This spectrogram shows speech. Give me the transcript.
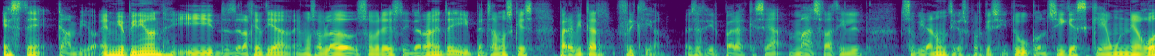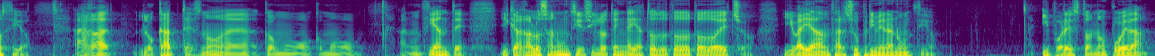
este cambio? En mi opinión, y desde la agencia hemos hablado sobre esto internamente y pensamos que es para evitar fricción, es decir, para que sea más fácil subir anuncios, porque si tú consigues que un negocio haga, lo captes, ¿no? Eh, como, como anunciante y que haga los anuncios y lo tenga ya todo, todo, todo hecho y vaya a lanzar su primer anuncio y por esto no pueda,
